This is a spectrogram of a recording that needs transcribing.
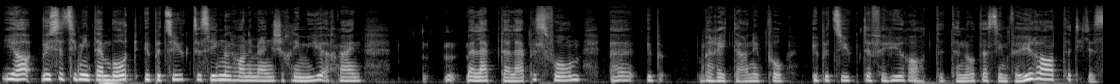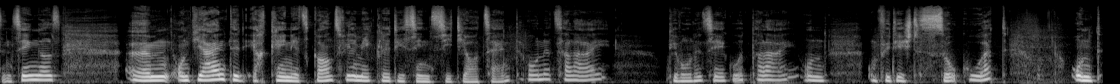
Ja, wissen Sie, mit dem Wort überzeugte Single habe ich manchmal ein bisschen Mühe. Ich meine, man lebt eine Lebensform, äh, über, man redet auch nicht von überzeugten Verheirateten. Oder? Das sind Verheiratete, das sind Singles. Ähm, und die einen, ich kenne jetzt ganz viele Mitglieder, die sind seit Jahrzehnten wohnen allein. Die wohnen sehr gut allein und, und für die ist das so gut. Und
